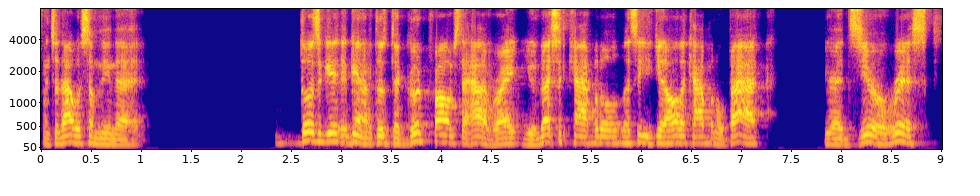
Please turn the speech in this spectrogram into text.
and so that was something that those again, again, those they're good problems to have, right? You invested capital. Let's say you get all the capital back, you're at zero risk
